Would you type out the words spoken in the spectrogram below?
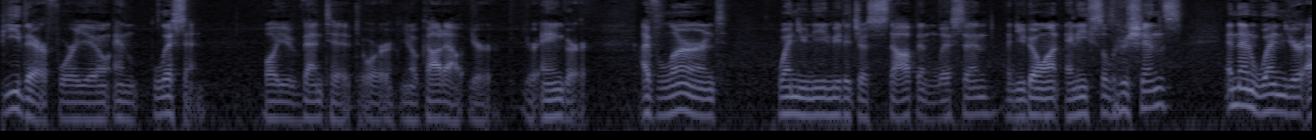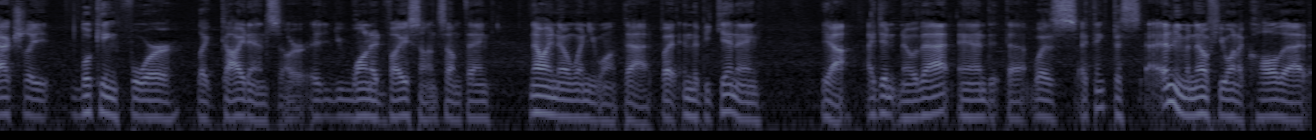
be there for you and listen. while you vented or you know got out your your anger. I've learned when you need me to just stop and listen and you don't want any solutions and then when you're actually looking for like guidance or uh, you want advice on something now i know when you want that. But in the beginning yeah i didn't know that and that was i think this i don't even know if you want to call that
